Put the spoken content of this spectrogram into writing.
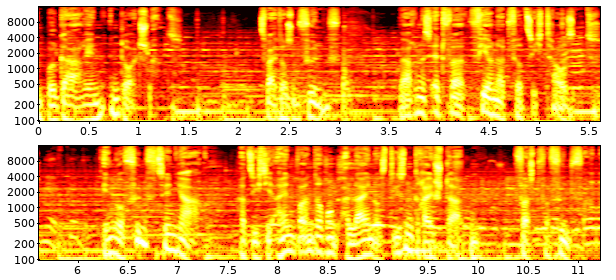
und Bulgarien in Deutschland. 2005 waren es etwa 440.000. In nur 15 Jahren hat sich die Einwanderung allein aus diesen drei Staaten fast verfünffacht.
